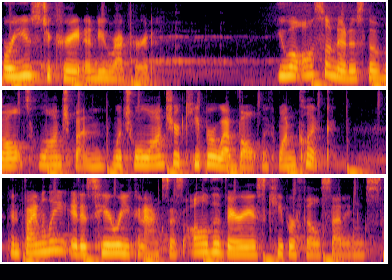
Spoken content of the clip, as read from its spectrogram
or use to create a new record. You will also notice the Vault Launch button, which will launch your Keeper Web Vault with one click. And finally, it is here where you can access all the various KeeperFill settings.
